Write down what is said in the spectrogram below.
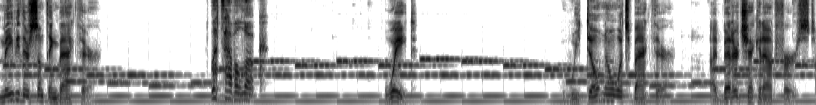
Maybe there's something back there. Let's have a look. Wait. We don't know what's back there. I'd better check it out first.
